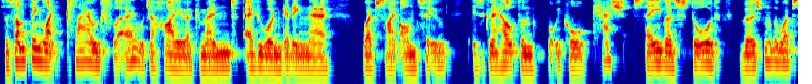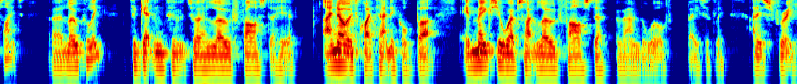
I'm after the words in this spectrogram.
So something like Cloudflare, which I highly recommend everyone getting their website onto, is going to help them what we call cache, save a stored version of the website uh, locally to get them to, to load faster here. I know it's quite technical, but it makes your website load faster around the world, basically. And it's free,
